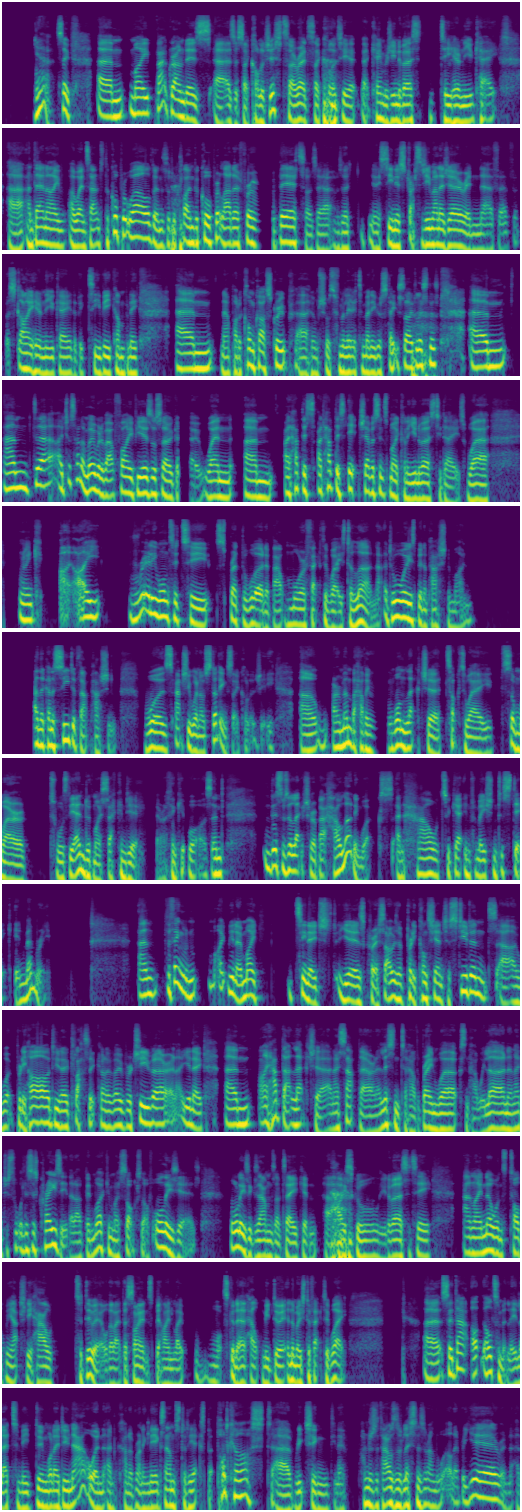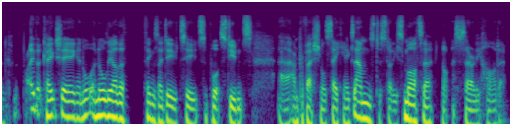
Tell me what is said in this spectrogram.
Yeah. So um, my background is uh, as a psychologist. So I read psychology at, at, Cambridge University here in the UK. Uh, and then I, I went out into the corporate world and sort of climbed the corporate ladder for a bit. I was a, I was a you know, senior strategy manager in uh, for, for, Sky here in the UK, the big TV company. Um, now part of Comcast Group, uh, who I'm sure is familiar to many of your stateside ah. listeners. Um, and uh, I just had a moment about five years or so ago when um, I had this I'd had this itch ever since my kind of university days where I think I, I really wanted to spread the word about more effective ways to learn. That had always been a passion of mine. And the kind of seed of that passion was actually when I was studying psychology. Uh, I remember having one lecture tucked away somewhere towards the end of my second year, I think it was. And this was a lecture about how learning works and how to get information to stick in memory. And the thing, my, you know, my teenage years, Chris, I was a pretty conscientious student. Uh, I worked pretty hard, you know, classic kind of overachiever. And, you know, um, I had that lecture and I sat there and I listened to how the brain works and how we learn. And I just thought, well, this is crazy that I've been working my socks off all these years, all these exams I've taken, uh, high school, university, and like no one's told me actually how to do it or the like the science behind like what's going to help me do it in the most effective way uh, so that ultimately led to me doing what I do now and, and kind of running the Exam Study Expert podcast, uh, reaching you know hundreds of thousands of listeners around the world every year, and, and kind of private coaching and all and all the other things I do to support students uh, and professionals taking exams to study smarter, not necessarily harder.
